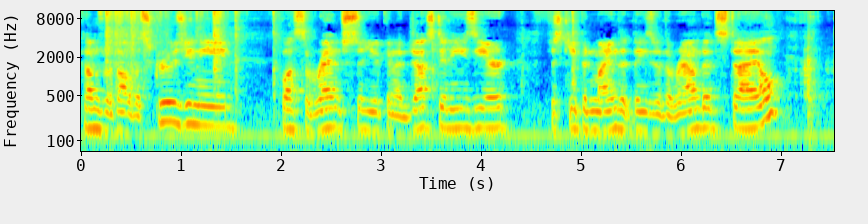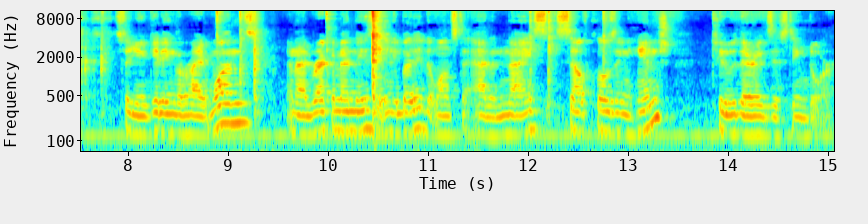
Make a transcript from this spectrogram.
Comes with all the screws you need, plus a wrench so you can adjust it easier. Just keep in mind that these are the rounded style, so you're getting the right ones. And I'd recommend these to anybody that wants to add a nice self-closing hinge to their existing door.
